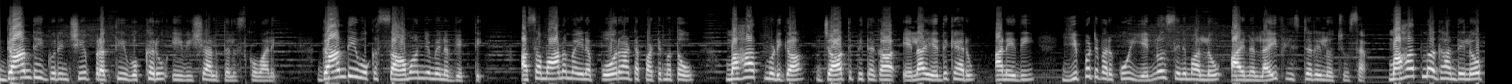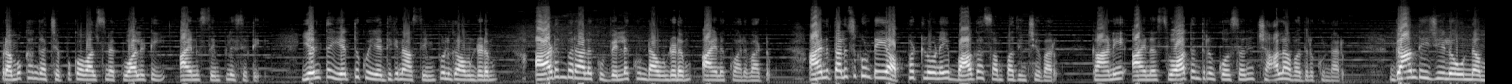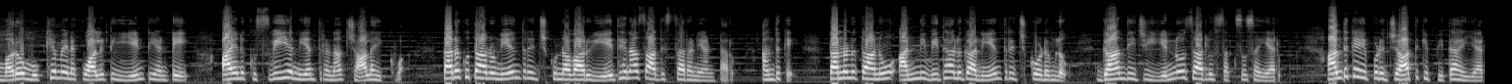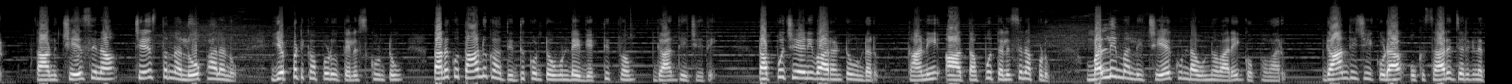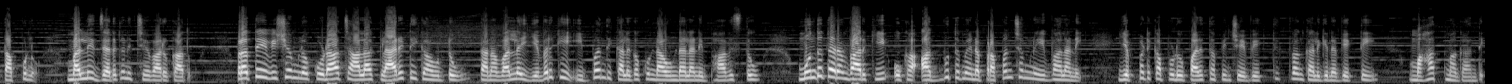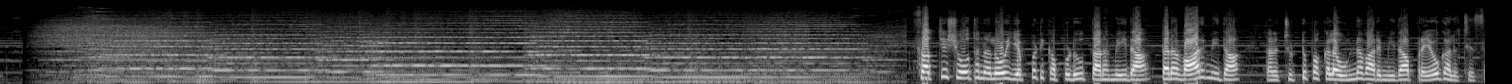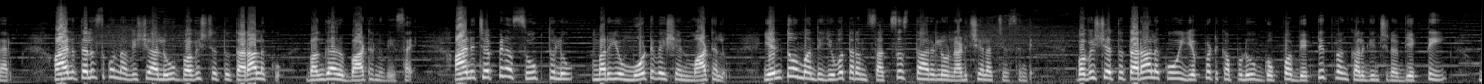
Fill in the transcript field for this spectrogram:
గాంధీ గురించి ప్రతి ఒక్కరూ ఈ విషయాలు తెలుసుకోవాలి. గాంధీ ఒక సామాన్యమైన వ్యక్తి. అసమానమైన పోరాట పటిమతో మహాత్ముడిగా జాతిపితగా ఎలా ఎదిగారు అనేది ఇప్పటి వరకు ఎన్నో సినిమాల్లో ఆయన లైఫ్ హిస్టరీలో చూశాం. మహాత్మా గాంధీలో ప్రముఖంగా చెప్పుకోవాల్సిన క్వాలిటీ ఆయన సింప్లిసిటీ. ఎంత ఎత్తుకు ఎదిగినా సింపుల్గా ఉండడం ఆడంబరాలకు వెళ్ళకుండా ఉండడం ఆయనకు అలవాటు. ఆయన తలుచుకుంటే అప్పట్లోనే బాగా సంపాదించేవారు. కానీ ఆయన స్వాతంత్రం కోసం చాలా వదులుకున్నారు. గాంధీజీలో ఉన్న మరో ముఖ్యమైన క్వాలిటీ ఏంటి అంటే ఆయనకు స్వీయ నియంత్రణ చాలా ఎక్కువ. తనకు తాను నియంత్రించుకున్న వారు ఏదైనా సాధిస్తారని అంటారు. అందుకే తనను తాను అన్ని విధాలుగా నియంత్రించుకోవడంలో గాంధీజీ ఎన్నోసార్లు సక్సెస్ అయ్యారు. అందుకే ఇప్పుడు జాతికి పిత అయ్యారు. తాను చేసిన చేస్తున్న లోపాలను ఎప్పటికప్పుడు తెలుసుకుంటూ తనకు తానుగా దిద్దుకుంటూ ఉండే వ్యక్తిత్వం గాంధీజీది. తప్పు చేయని వారంటూ ఉండరు. కానీ ఆ తప్పు తెలిసినప్పుడు మళ్ళీ మళ్ళీ చేయకుండా ఉన్నవారే గొప్పవారు. గాంధీజీ కూడా ఒకసారి జరిగిన తప్పును మళ్ళీ జరగనిచ్చేవారు కాదు. ప్రతి విషయంలో కూడా చాలా క్లారిటీగా ఉంటూ తన వల్ల ఎవరికీ ఇబ్బంది కలగకుండా ఉండాలని భావిస్తూ ముందు తరం వారికి ఒక అద్భుతమైన ప్రపంచంను ఇవ్వాలని ఎప్పటికప్పుడు పరితపించే వ్యక్తిత్వం కలిగిన వ్యక్తి మహాత్మా గాంధీ. సత్యశోధనలో ఎప్పటికప్పుడు తన మీద తన వారి మీద తన చుట్టుపక్కల ఉన్న వారి మీద ప్రయోగాలు చేశారు. ఆయన తెలుసుకున్న విషయాలు భవిష్యత్తు తరాలకు బంగారు బాటను వేశాయి. ఆయన చెప్పిన సూక్తులు మరియు మోటివేషన్ మాటలు ఎంతో మంది యువతరం సక్సెస్ దారిలో నడిచేలా చేసింది. భవిష్యత్తు తరాలకు ఎప్పటికప్పుడు గొప్ప వ్యక్తిత్వం కలిగించిన వ్యక్తి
